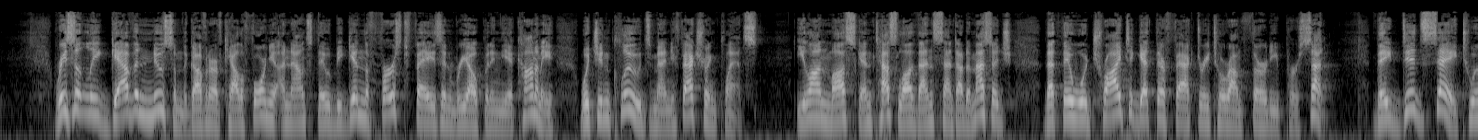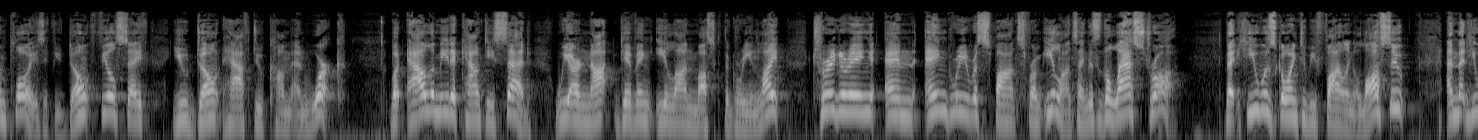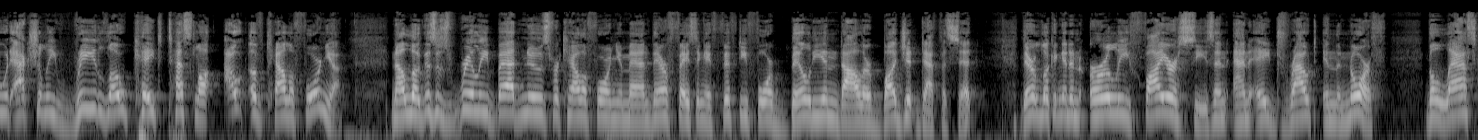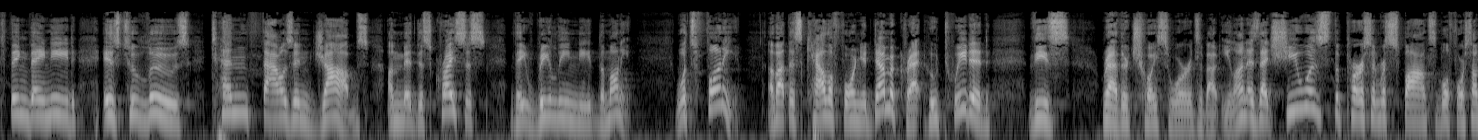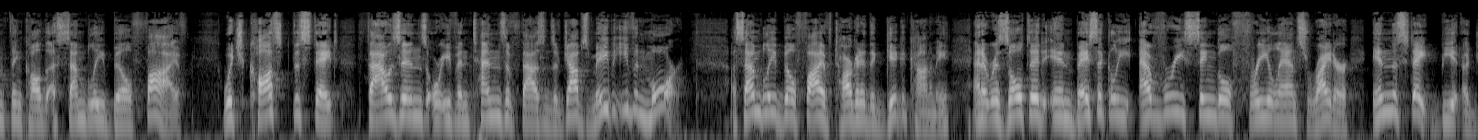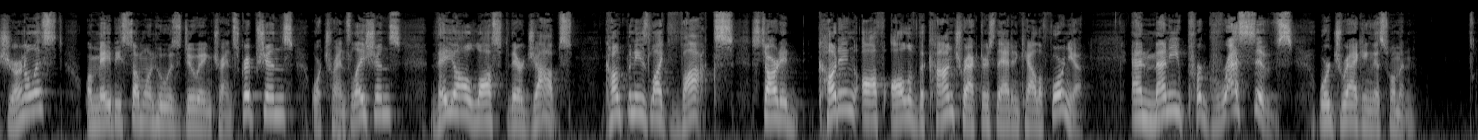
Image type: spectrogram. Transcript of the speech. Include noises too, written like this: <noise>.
Recently, Gavin Newsom, the governor of California, announced they would begin the first phase in reopening the economy, which includes manufacturing plants. Elon Musk and Tesla then sent out a message that they would try to get their factory to around 30%. They did say to employees, if you don't feel safe, you don't have to come and work. But Alameda County said, we are not giving Elon Musk the green light, triggering an angry response from Elon saying this is the last straw that he was going to be filing a lawsuit and that he would actually relocate Tesla out of California. Now, look, this is really bad news for California, man. They're facing a $54 billion budget deficit. They're looking at an early fire season and a drought in the north. The last thing they need is to lose 10,000 jobs amid this crisis. They really need the money. What's funny about this California Democrat who tweeted these rather choice words about Elon is that she was the person responsible for something called Assembly Bill 5, which cost the state thousands or even tens of thousands of jobs, maybe even more. Assembly Bill 5 targeted the gig economy, and it resulted in basically every single freelance writer in the state, be it a journalist or maybe someone who was doing transcriptions or translations, they all lost their jobs. Companies like Vox started cutting off all of the contractors they had in California and many progressives were dragging this woman.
